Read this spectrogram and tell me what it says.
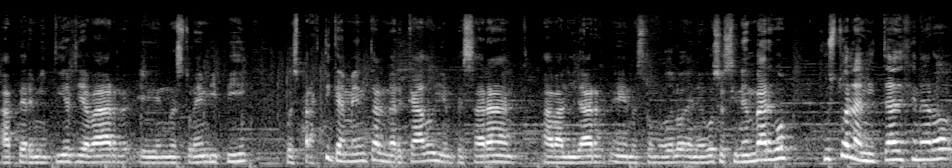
a permitir llevar nuestro MVP pues prácticamente al mercado y empezar a, a validar nuestro modelo de negocio. Sin embargo, justo a la mitad de Genaro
